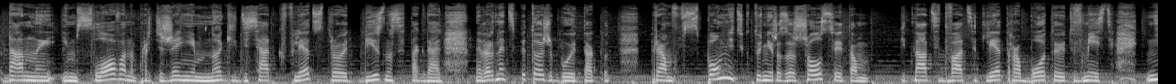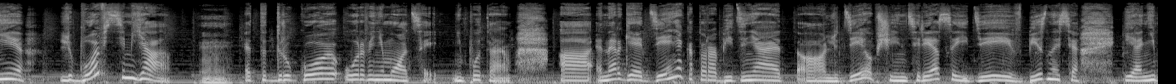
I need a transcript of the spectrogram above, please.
данные им слова на протяжении многих десятков лет строят бизнес и так далее. Наверное, тебе тоже будет так вот прям вспомнить, кто не разошелся и там 15-20 лет работают вместе. Не любовь, семья, Угу. Это другой уровень эмоций, не путаем. А энергия денег, которая объединяет а, людей, общие интересы, идеи в бизнесе, и они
